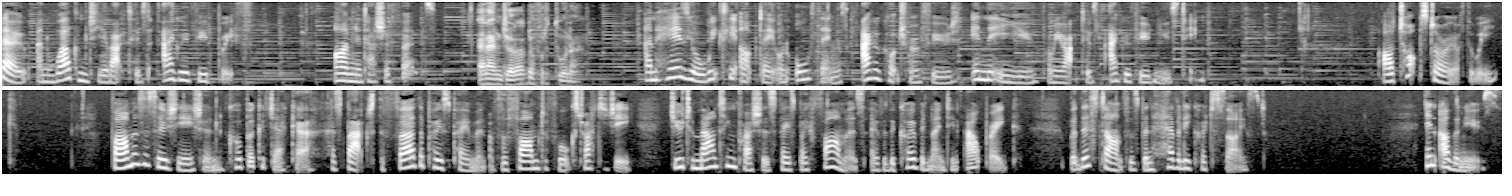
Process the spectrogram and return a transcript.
Hello, and welcome to Euractiv's Agri Food Brief. I'm Natasha Foote. And I'm Gerardo Fortuna. And here's your weekly update on all things agriculture and food in the EU from Euractiv's Agri Food News team. Our top story of the week Farmers Association Copa-Cogeca has backed the further postponement of the farm to fork strategy due to mounting pressures faced by farmers over the COVID 19 outbreak, but this stance has been heavily criticised. In other news,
